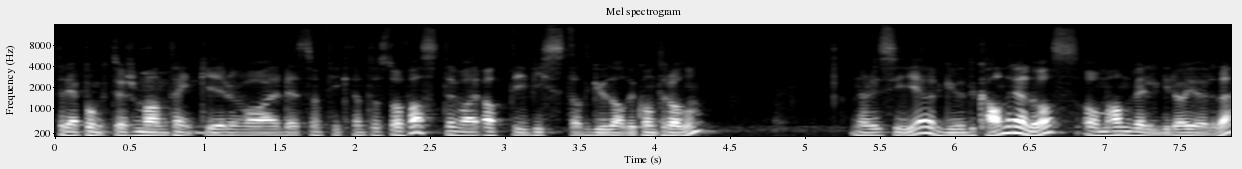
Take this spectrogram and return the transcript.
Tre punkter som han tenker var det som fikk dem til å stå fast. Det var at de visste at Gud hadde kontrollen. Når de sier at Gud kan redde oss om han velger å gjøre det.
